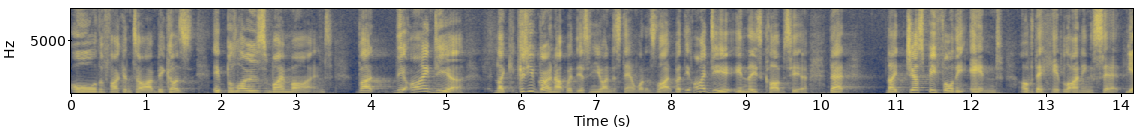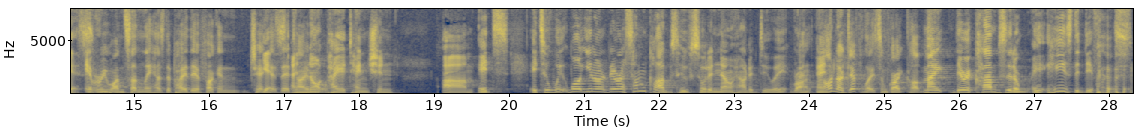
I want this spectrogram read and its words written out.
all the fucking time because it blows my mind. But the idea, like, because you've grown up with this and you understand what it's like, but the idea in these clubs here that, like, just before the end of the headlining set, Yes. everyone suddenly has to pay their fucking check yes, at their and table. not pay attention. Um, it's it's a we- well, you know, there are some clubs who sort of know how to do it, Right. And, and oh, no, definitely. Some great clubs. Mate, there are clubs that are. he- Here's the difference,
